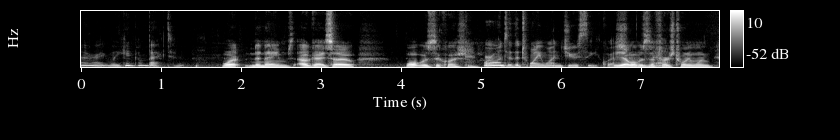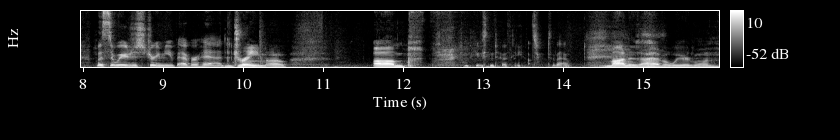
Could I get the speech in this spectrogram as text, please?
All right, we can come back to it. What the names? Okay, so what was the question? We're on to the 21 juicy question. yeah, what was the now. first 21? What's the weirdest dream you've ever had? The dream. Oh. Um, I don't even know the answer to that. mine is I have a weird one.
